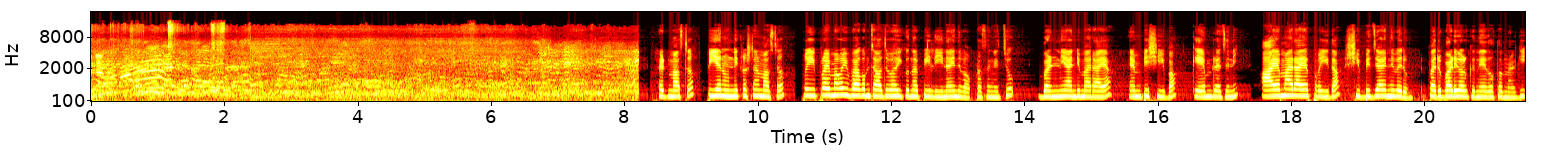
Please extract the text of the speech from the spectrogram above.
Head master P N Unnikrishnan master pre primary വിഭാഗം ചാർജ് വഹിക്കുന്ന പി ലീന എന്നിവർ പ്രസംഗിച്ചു. ബണ്ണി ആന്റിമാരായ M P Sheeba K M Rajani ആയമാരായ പ്രീത ഷിബിജ എന്നിവരും പരിപാടികൾക്ക് നേതൃത്വം നൽകി.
